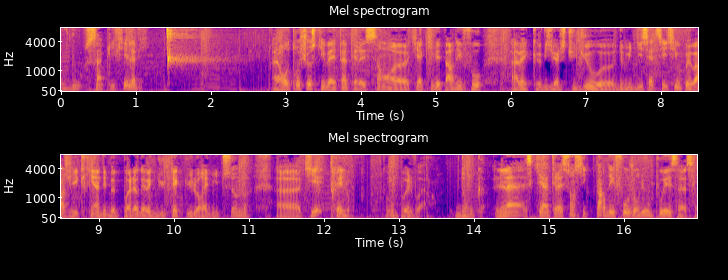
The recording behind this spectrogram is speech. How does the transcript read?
vous simplifier la vie. Alors autre chose qui va être intéressant, euh, qui est activé par défaut avec Visual Studio 2017, euh, c'est ici vous pouvez voir j'ai écrit un debug.log avec du texte du lorem ipsum qui est très long, comme vous pouvez le voir. Donc là, ce qui est intéressant, c'est que par défaut aujourd'hui, vous pouvez, ça, se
